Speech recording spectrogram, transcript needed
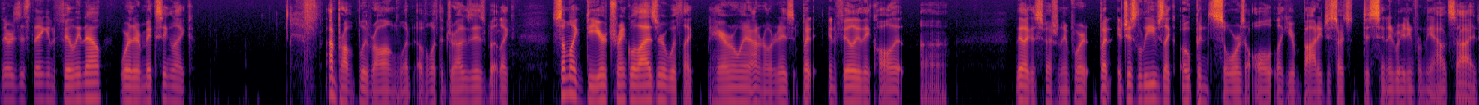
there's this thing in Philly now where they're mixing like I'm probably wrong what of what the drugs is, but like some like deer tranquilizer with like heroin, I don't know what it is, but in Philly they call it uh they like a special name for it, but it just leaves like open sores all like your body just starts disintegrating from the outside.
